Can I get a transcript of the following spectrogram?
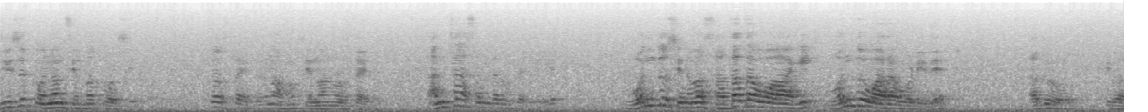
ದಿವಸಕ್ಕೆ ಒಂದೊಂದು ಸಿನಿಮಾ ತೋರಿಸಿ ತೋರಿಸ್ತಾ ಇದ್ರು ನಾವು ಸಿನಿಮಾ ನೋಡ್ತಾ ಇದ್ವಿ. ಅಂಥ ಸಂದರ್ಭದಲ್ಲಿ ಒಂದು ಸಿನಿಮಾ ಸತತವಾಗಿ ಒಂದು ವಾರ ಓಡಿದೆ. ಅದು ಇವ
